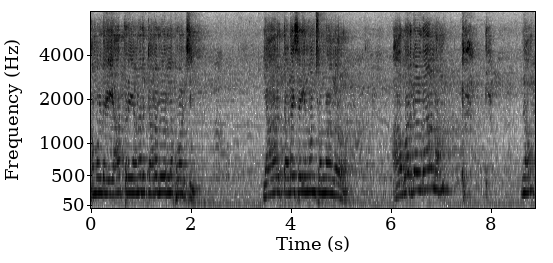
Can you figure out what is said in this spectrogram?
நம்மளுடைய யாத்திரையானது கடலூர்ல போச்சு. யார் தடை செய்யணும்னு சொன்னாங்களோ அவர்கள் தான் நம் நம்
